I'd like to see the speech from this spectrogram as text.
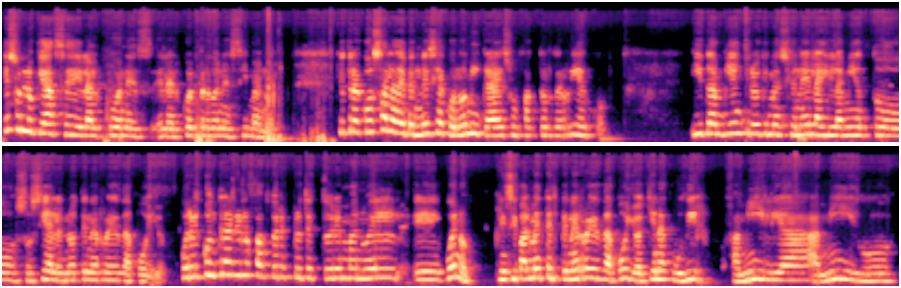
Eso es lo que hace el alcohol, el alcohol perdón, encima. ¿Qué otra cosa? La dependencia económica es un factor de riesgo. Y también creo que mencioné el aislamiento social, el no tener redes de apoyo. Por el contrario, los factores protectores, Manuel, eh, bueno, principalmente el tener redes de apoyo, a quién acudir, familia, amigos,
